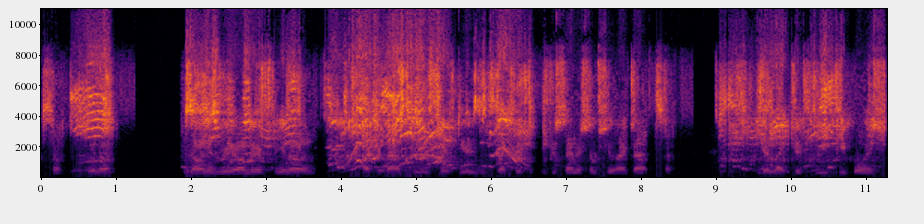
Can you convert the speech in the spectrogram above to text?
So, you know, as long as you know, our capacity is 50, it's like 50% or some shit like that. So, you get like 50 people ish.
